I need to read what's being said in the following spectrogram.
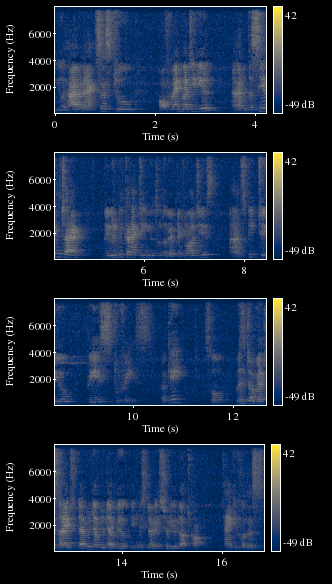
you have an access to offline material and at the same time we will be connecting you through the web technologies and speak to you face to face. Okay? So visit our website www.englishlearningstudio.com. Thank you for this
